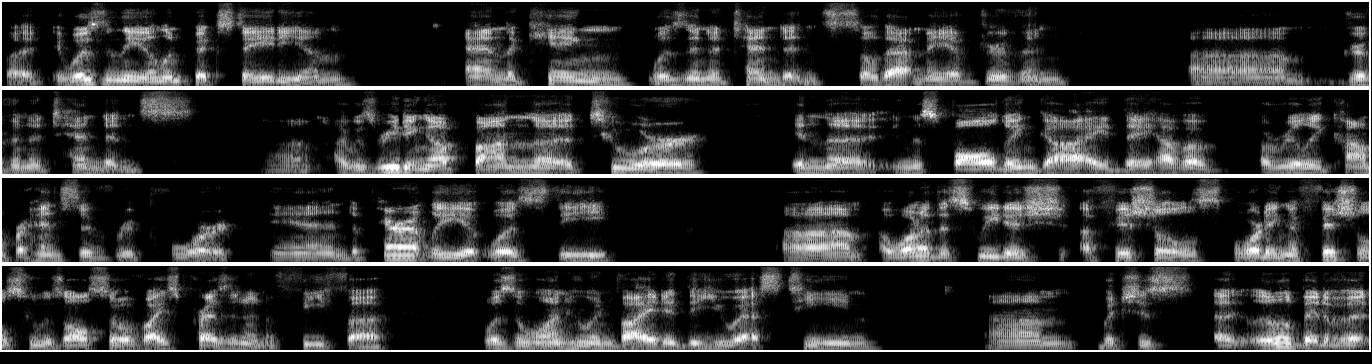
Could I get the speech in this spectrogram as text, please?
but it was in the Olympic Stadium, and the king was in attendance, so that may have driven um, driven attendance. Uh, I was reading up on the tour in the in the Spalding guide. They have a, a really comprehensive report, and apparently it was the um, one of the Swedish officials, sporting officials, who was also a vice president of FIFA, was the one who invited the U.S. team, um, which is a little bit of a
